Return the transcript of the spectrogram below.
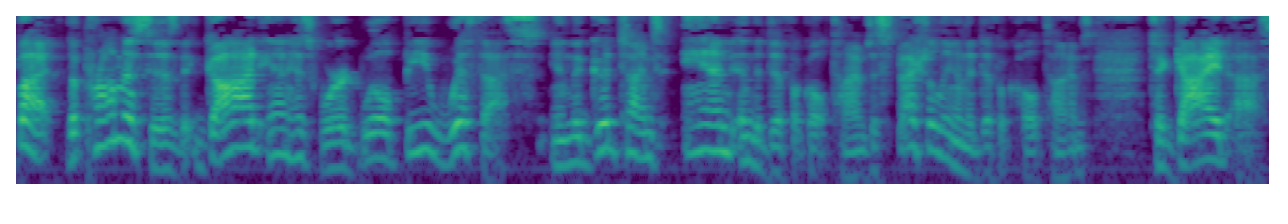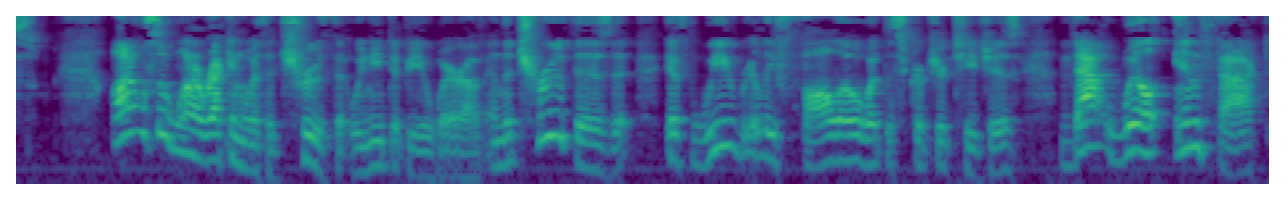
But the promise is that God and His Word will be with us in the good times and in the difficult times, especially in the difficult times, to guide us. I also want to reckon with a truth that we need to be aware of. And the truth is that if we really follow what the scripture teaches, that will in fact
